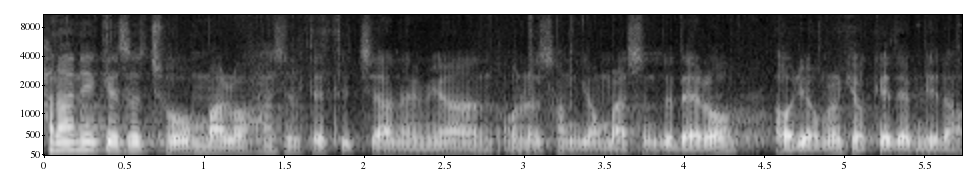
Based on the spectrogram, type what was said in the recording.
하나님께서 좋은 말로 하실 때 듣지 않으면 오늘 성경 말씀 그대로 어려움을 겪게 됩니다.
